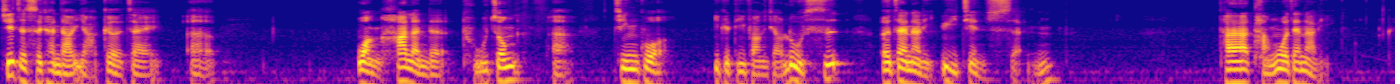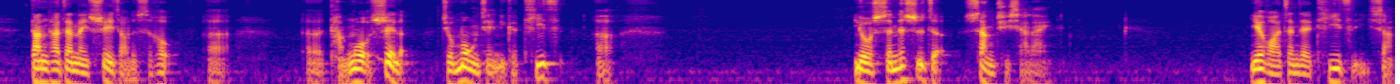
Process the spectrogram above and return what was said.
接着是看到雅各在呃。往哈兰的途中啊，经过一个地方叫露丝，而在那里遇见神。他躺卧在那里，当他在那里睡着的时候，呃呃，躺卧睡了，就梦见一个梯子啊，有神的使者上去下来。耶和华站在梯子以上，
